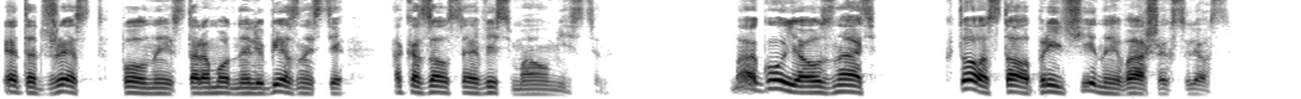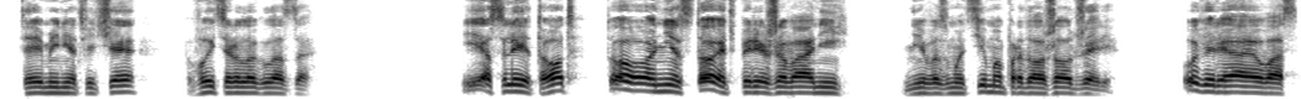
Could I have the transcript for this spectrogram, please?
этот жест, полный старомодной любезности, оказался весьма уместен. «Могу я узнать, кто стал причиной ваших слез?» Тэмми, не отвечая, вытерла глаза. «Если тот, то не стоит переживаний», — невозмутимо продолжал Джерри. «Уверяю вас,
